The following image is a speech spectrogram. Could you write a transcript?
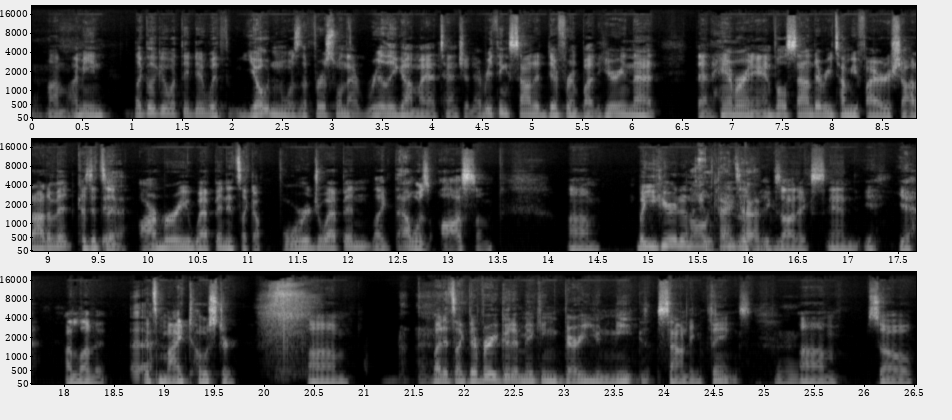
Mhm. Um, I mean, like look at what they did with Jötunn was the first one that really got my attention. Everything sounded different, but hearing that that hammer and anvil sound every time you fired a shot out of it because it's Yeah. an armory weapon, it's like a forge weapon. Like that was awesome. Um, but you hear it in all kinds of exotics, and yeah, I love it. Uh, It's my toaster. Um, but it's like they're very good at making very unique sounding things. mhm. Um, so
